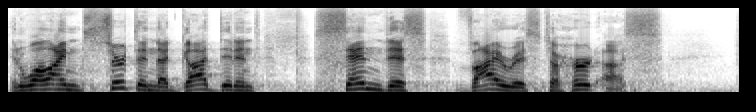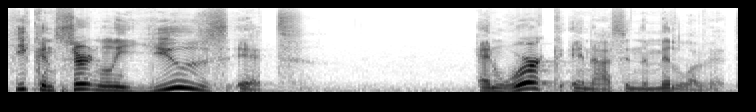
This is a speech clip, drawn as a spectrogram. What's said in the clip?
And while I'm certain that God didn't send this virus to hurt us, He can certainly use it and work in us in the middle of it.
